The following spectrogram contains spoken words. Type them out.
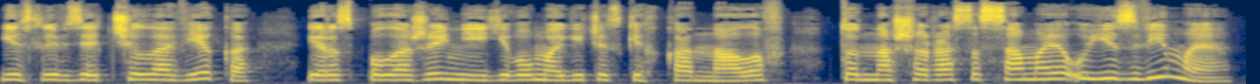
Если взять человека и расположение его магических каналов, то наша раса самая уязвимая –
